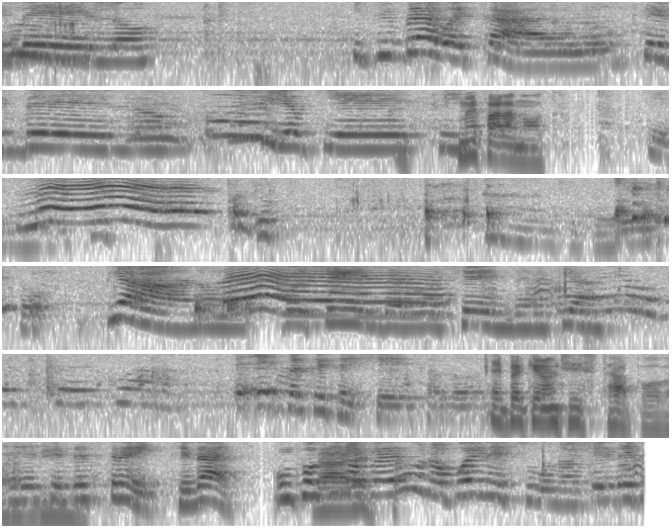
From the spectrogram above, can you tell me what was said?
Che bello. Il più bravo è Carolo. Che bello. Oh, gli occhietti. Come fa la moto? Piano. Vuoi scendere, vuoi scendere, piano. E, e perché sei scesa allora? È perché non ci sta, povera Perché siete stretti, dai. Un pochino Dai, per uno, poi nessuno. Scendete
